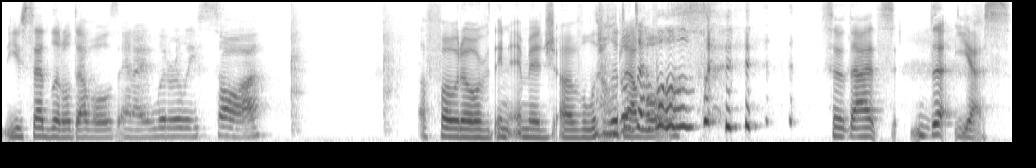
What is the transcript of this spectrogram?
you said little devils, and I literally saw a photo of an image of little, Little devils. devils. So that's the yes.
